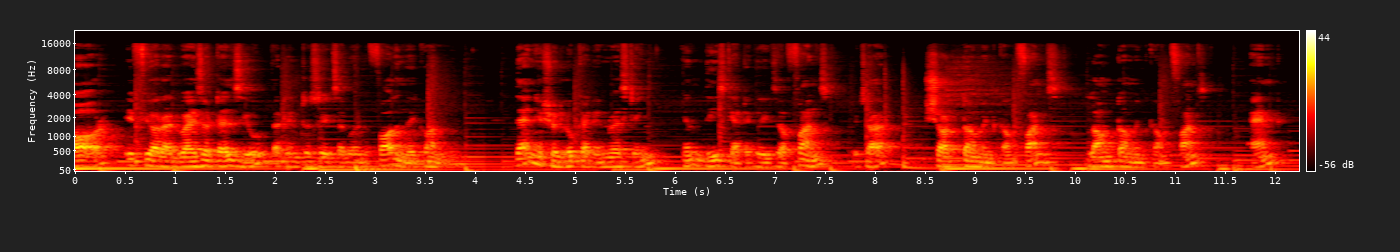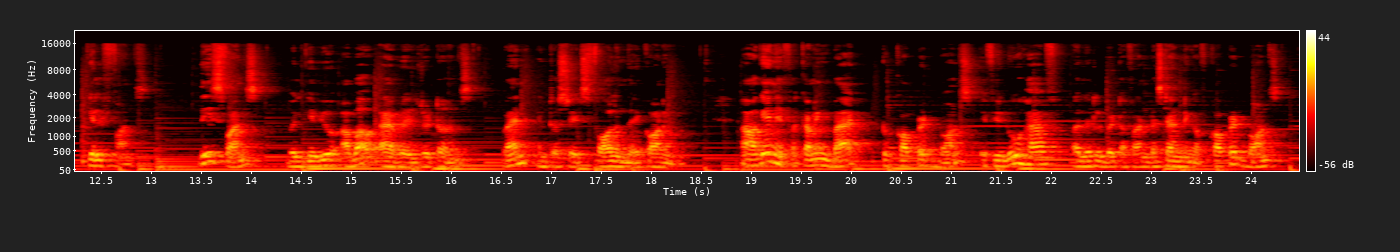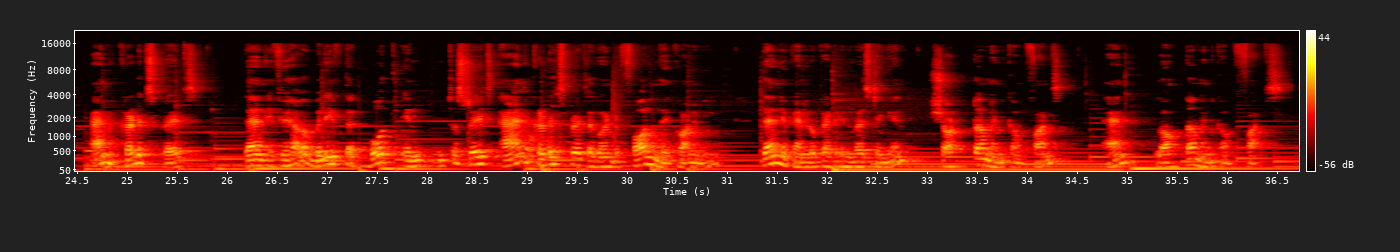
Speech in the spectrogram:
or if your advisor tells you that interest rates are going to fall in the economy, then you should look at investing in these categories of funds, which are short term income funds, long term income funds, and gilt funds. These funds will give you above average returns when interest rates fall in the economy. Now, again, if coming back to corporate bonds, if you do have a little bit of understanding of corporate bonds and credit spreads, then if you have a belief that both in interest rates and credit spreads are going to fall in the economy, then you can look at investing in short term income funds and long term income funds.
